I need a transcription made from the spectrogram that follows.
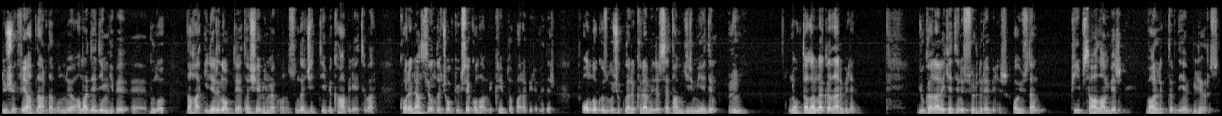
düşük fiyatlarda bulunuyor ama dediğim gibi e, bunu daha ileri noktaya taşıyabilme konusunda ciddi bir kabiliyeti var. Korelasyon da çok yüksek olan bir kripto para birimidir. 19.5'ları kırabilirse tam 27 noktalarına kadar bile yukarı hareketini sürdürebilir. O yüzden PIP sağlam bir varlıktır diyebiliyoruz.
